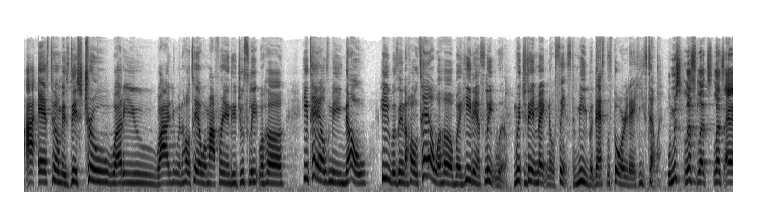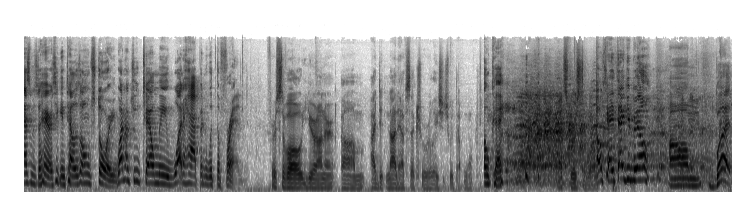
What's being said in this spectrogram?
I asked him, is this true? Why do you, why are you in a hotel with my friend? Did you sleep with her? He tells me no, he was in a hotel with her, but he didn't sleep with her, which didn't make no sense to me, but that's the story that he's telling. Well, Ms. let's, let's, let's ask Mr. Harris. He can tell his own story. Why don't you tell me what happened with the friend? First of all, Your Honor, um, I did not have sexual relations with that woman. Okay. That's first of all. Okay, thank you, Bill. Um, but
